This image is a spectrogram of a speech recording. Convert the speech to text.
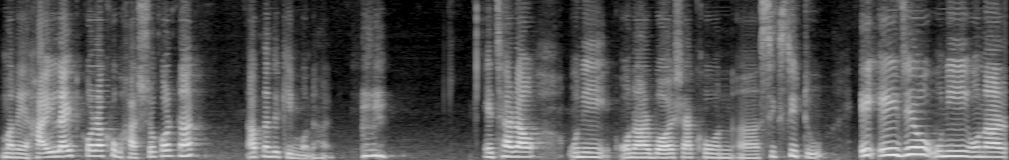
মানে হাইলাইট করা খুব হাস্যকর না? আপনাদের কি মনে হয়? এছাড়াও উনি, ওনার বয়স এখন সিক্সটি টু এই এই যেও উনি ওনার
